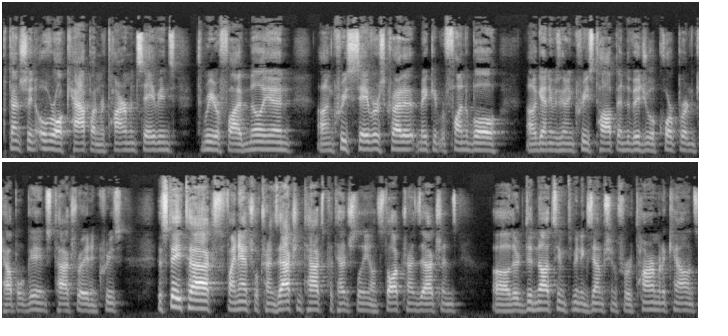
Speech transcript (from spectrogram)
potentially an overall cap on retirement savings, three or five million. Uh, increase savers credit, make it refundable. Uh, again, he was going to increase top individual, corporate, and capital gains tax rate, increase estate tax, financial transaction tax potentially on stock transactions, uh, there did not seem to be an exemption for retirement accounts,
